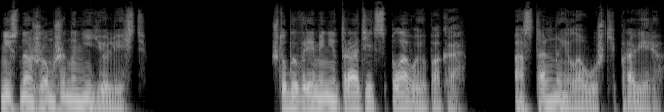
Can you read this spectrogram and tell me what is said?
Не с ножом же на нее лезть. Чтобы время не тратить, сплаваю пока. Остальные ловушки проверю.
